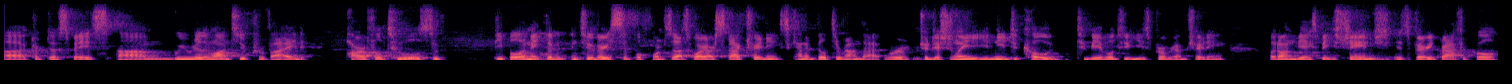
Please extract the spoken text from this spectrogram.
uh, crypto space. Um, we really want to provide powerful tools to people and make them into a very simple form. So that's why our stack trading is kind of built around that. Where traditionally you need to code to be able to use program trading, but on BXB Exchange it's very graphical.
